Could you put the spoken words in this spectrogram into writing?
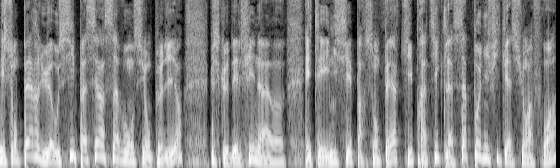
Et son père lui a aussi passé un savon, si on peut dire, puisque Delphine a euh, été initiée par son père qui pratique la saponification à froid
